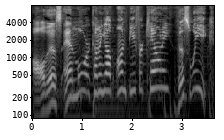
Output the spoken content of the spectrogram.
All this and more coming up on Beaufort County this week.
